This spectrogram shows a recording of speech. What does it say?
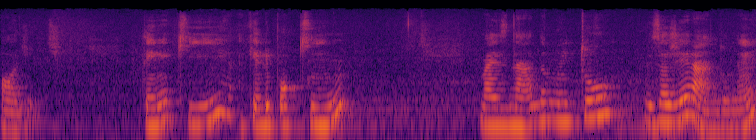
Ó, gente. Tem aqui aquele pouquinho, mas nada muito exagerado, né?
